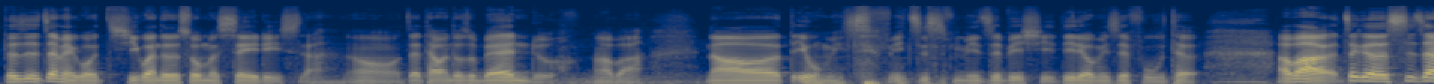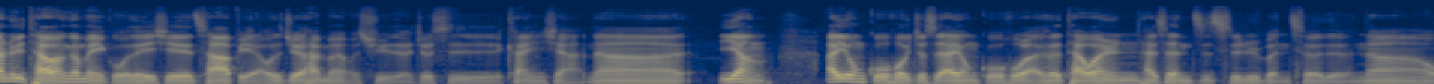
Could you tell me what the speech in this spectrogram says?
但是在美国习惯都是说 Mercedes 啊，哦，在台湾都是 b e n d 好吧？然后第五名是米兹米兹必喜，第六名是福特，好不好？这个市占率台湾跟美国的一些差别，我就觉得还蛮有趣的，就是看一下。那一样爱用国货就是爱用国货啦，可是台湾人还是很支持日本车的。那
